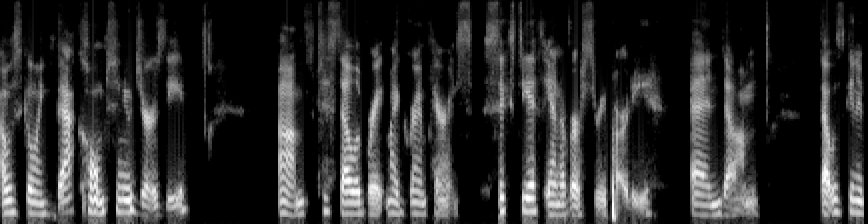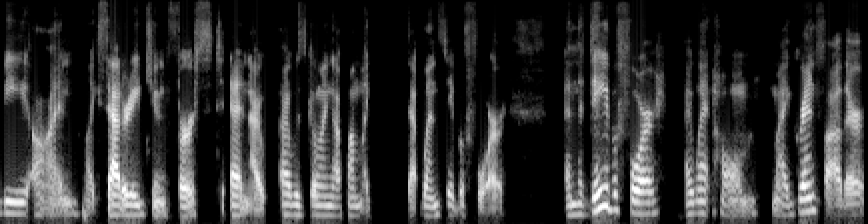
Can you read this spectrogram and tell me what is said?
I was going back home to New Jersey um, to celebrate my grandparents' 60th anniversary party. And um, that was going to be on like Saturday, June 1st. And I, I was going up on like that Wednesday before. And the day before I went home, my grandfather,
